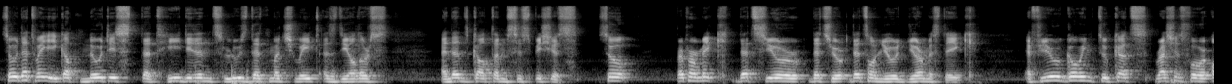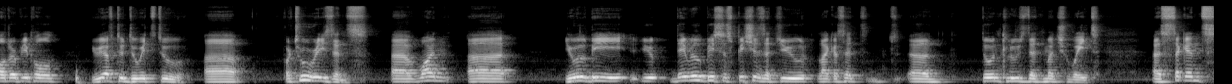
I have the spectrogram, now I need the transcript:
So that way he got noticed that he didn't lose that much weight as the others, and that got them suspicious. So Prepper Mick, that's your that's your that's on your your mistake. If you're going to cut rations for other people, you have to do it too. Uh, for two reasons. Uh, one, uh, you will be you they will be suspicious that you, like I said, uh, don't lose that much weight. Uh, second,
